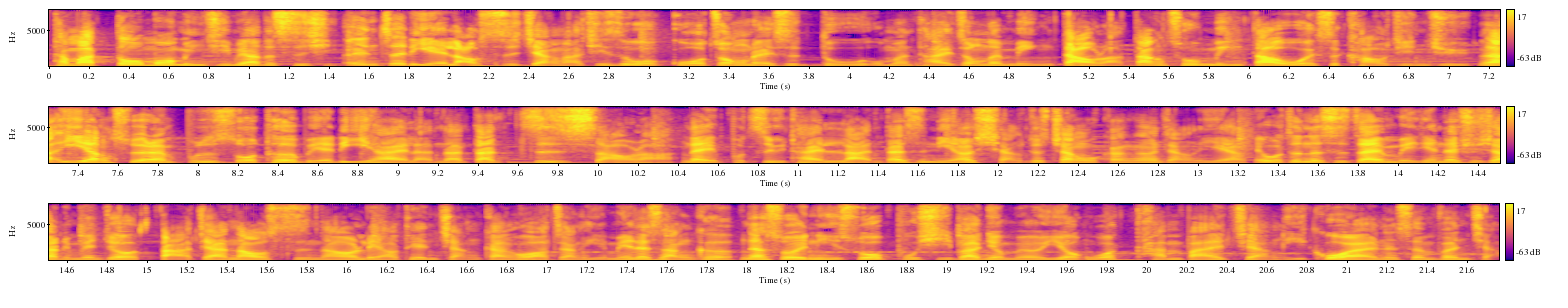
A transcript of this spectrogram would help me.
他妈多莫名其妙的事情。而且这里也老实讲了，其实我国中呢是读我们台中的明道了，当初明道我也是考进去，那一样虽然不是说特别厉害了，那但至少啦，那也不至于太烂。但是你要想，就像我刚刚讲的一样。哎，我真的是在每天在学校里面就打架闹事，然后聊天讲干话，这样也没在上课。那所以你说补习班有没有用？我坦白讲，以过来人的身份讲，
